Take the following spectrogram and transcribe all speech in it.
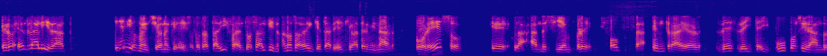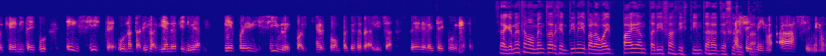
Pero en realidad ellos mencionan que es otra tarifa, entonces al final no saben qué tarifa qué va a terminar. Por eso que la ANDE siempre opta en traer desde Itaipú, considerando que en Itaipú existe una tarifa bien definida y es previsible cualquier compra que se realiza desde la Itaipú. O sea que en este momento Argentina y Paraguay pagan tarifas distintas a Así mismo, así mismo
